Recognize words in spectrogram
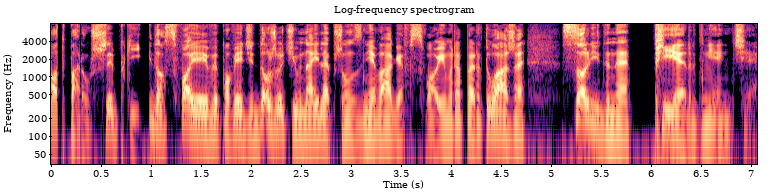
Odparł szybki i do swojej wypowiedzi dorzucił najlepszą zniewagę w swoim repertuarze solidne pierdnięcie.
